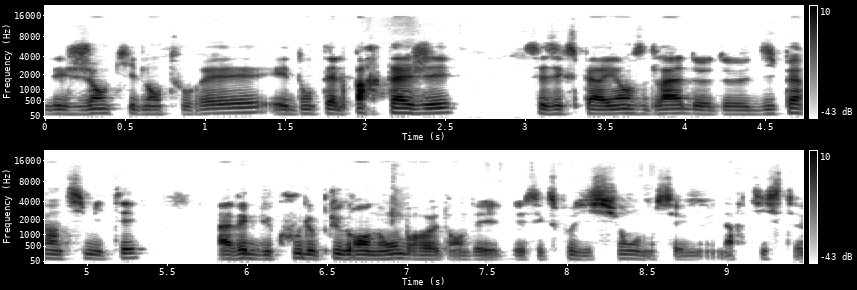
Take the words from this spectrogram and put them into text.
les gens qui l'entouraient et dont elle partageait ces expériences-là d'hyper-intimité avec du coup le plus grand nombre dans des, expositions. C'est une, une, artiste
